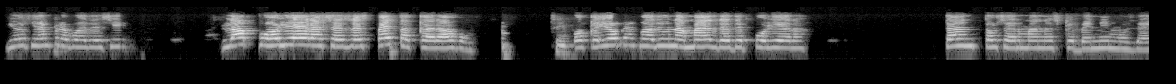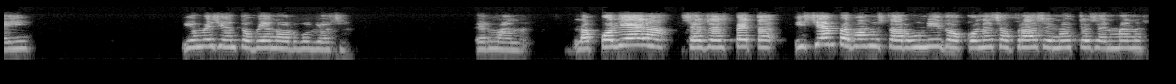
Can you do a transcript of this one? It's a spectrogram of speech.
Yo siempre voy a decir, la pollera se respeta, carajo. Sí. Porque yo vengo de una madre de pollera. Tantos hermanos que venimos de ahí. Yo me siento bien orgullosa, hermana. La pollera se respeta y siempre vamos a estar unidos con esa frase nuestros hermanos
